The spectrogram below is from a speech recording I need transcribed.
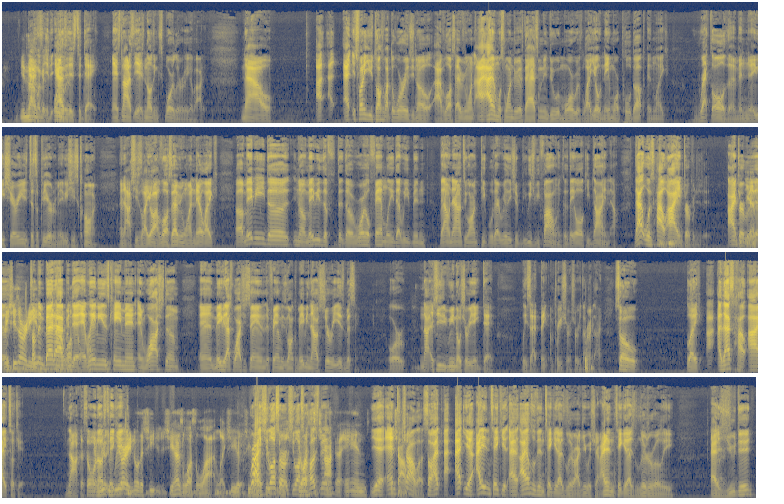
As, like it, as it is today, and it's not. As yeah, it's nothing spoilery about it. Now, I, I, it's funny you talked about the words. You know, I've lost everyone. I, I almost wonder if that had something to do with more with like, yo, Namor pulled up and like wrecked all of them, and maybe Shuri's disappeared or maybe she's gone, and now she's like, yo, I've lost everyone. And they're like, uh, maybe the you know maybe the, the, the royal family that we've been bound down to aren't people that really should be we should be following because they all keep dying now. That was how I interpreted it. I interpreted yeah, it. I mean, she's already something bad happened that Atlanteans came in and washed them and maybe that's why she's saying the family's gone. Cause maybe now Shuri is missing, or not. She we know Shuri ain't dead. At least I think I'm pretty sure Shuri's not right. die. So, like I, that's how I took it. Nah, because someone else. We, we already know that she she has lost a lot. Like she, she right. Lost she lost her. She lost, she lost her husband and yeah, and T'Challa. T'Challa. So I, I, I, yeah, I didn't take it. As, I also didn't take it as literal. I agree with Sham. I didn't take it as literally as right. you did.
